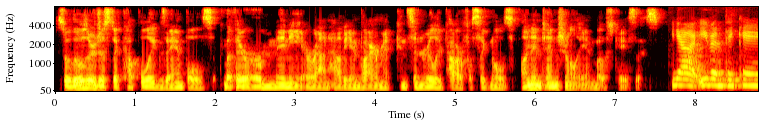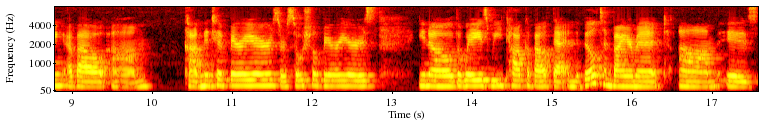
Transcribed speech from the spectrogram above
So those are just a couple examples, but there are many around how the environment can send really powerful signals unintentionally in most cases. Yeah, even thinking about um, cognitive barriers or social barriers, you know, the ways we talk about that in the built environment um, is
